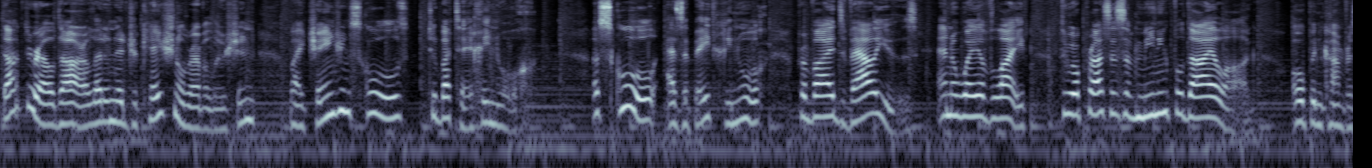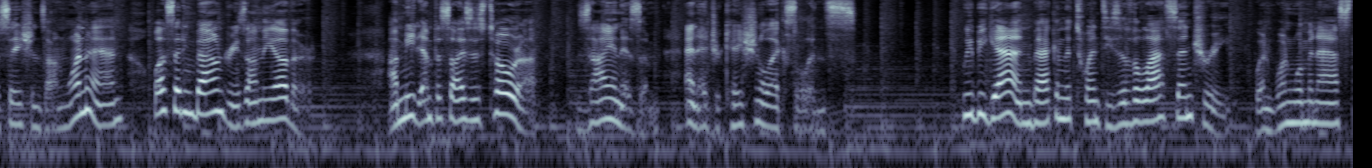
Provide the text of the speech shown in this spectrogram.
Dr. Eldar led an educational revolution by changing schools to Batei Chinuch. A school, as a Beit Chinuch, provides values and a way of life through a process of meaningful dialogue, open conversations on one hand, while setting boundaries on the other. Amit emphasizes Torah, Zionism, and educational excellence. We began back in the 20s of the last century when one woman asked,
